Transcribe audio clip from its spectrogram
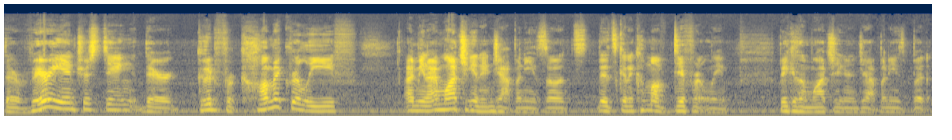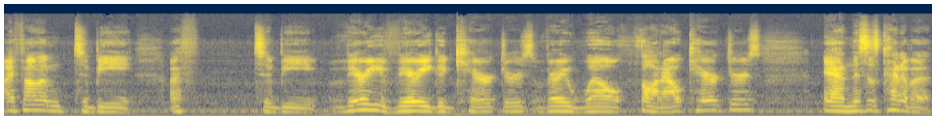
They're very interesting. They're good for comic relief. I mean, I'm watching it in Japanese, so it's it's gonna come off differently because I'm watching it in Japanese. But I found them to be to be very very good characters, very well thought out characters, and this is kind of a.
